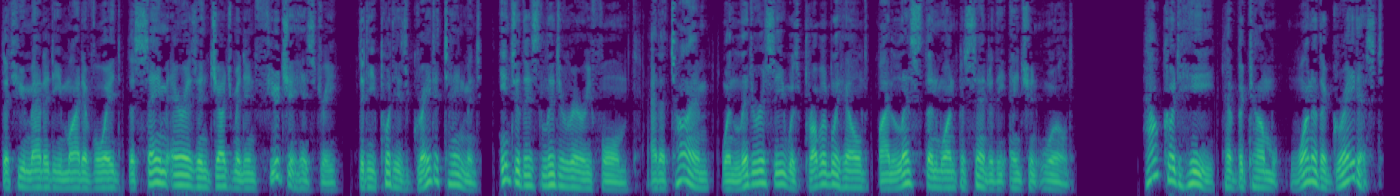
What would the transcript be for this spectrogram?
that humanity might avoid the same errors in judgment in future history that he put his great attainment into this literary form at a time when literacy was probably held by less than 1% of the ancient world. How could he have become one of the greatest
